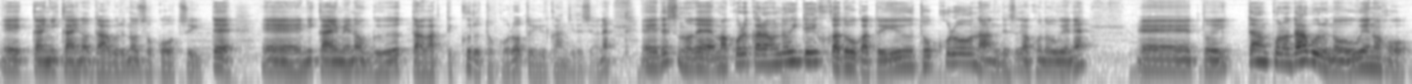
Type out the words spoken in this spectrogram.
えー、1回、2回のダブルの底をついて、えー、2回目のぐーっと上がってくるところという感じですよね。えー、ですので、まあ、これから抜いていくかどうかというところなんですが、この上ね、え、っと、一旦このダブルの上の方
